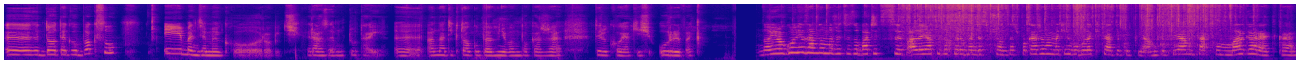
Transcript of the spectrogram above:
e, do tego boksu i będziemy go robić razem tutaj, e, a na TikToku pewnie Wam pokażę tylko jakiś urywek. No i ogólnie za mną możecie zobaczyć syf, ale ja tu dopiero będę sprzątać. Pokażę wam jakie w ogóle kwiaty kupiłam. Kupiłam taką margaretkę.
